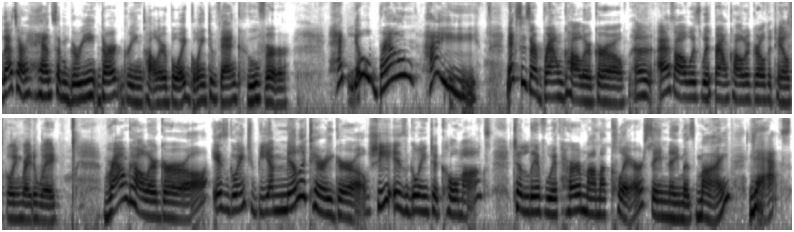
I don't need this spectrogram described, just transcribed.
that's our handsome green, dark green color boy going to Vancouver. Hello, Brown. Hi. Next is our brown collar girl. Uh, as always with brown collar girl, the tail's going right away. Brown collar girl is going to be a military girl. She is going to Comox to live with her mama Claire, same name as mine, yes,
